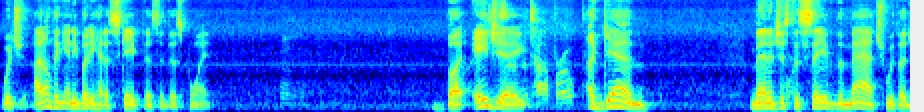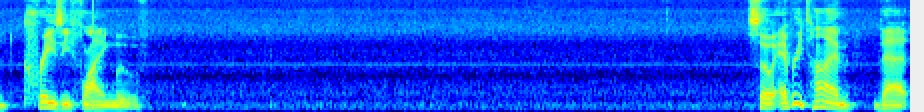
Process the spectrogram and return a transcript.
which I don't think anybody had escaped this at this point. But AJ the top rope. again manages to save the match with a crazy flying move. So every time that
